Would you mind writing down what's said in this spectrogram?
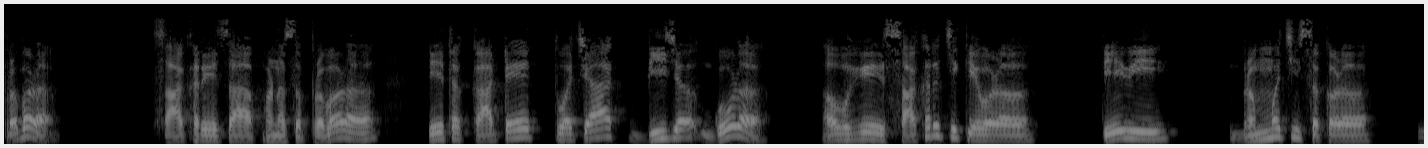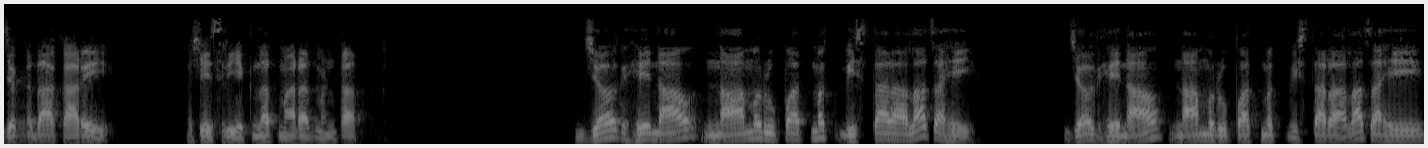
प्रबळ. साखरेचा फणस प्रबळ तेथ काटे त्वचा बीज गोळ अवघे साखरची केवळ देवी ब्रह्मची सकळ जगदाकारे असे श्री एकनाथ महाराज म्हणतात. जग हे नाव नामरूपात्मक विस्तारालाच आहे. जग हे नाव नामरूपात्मक विस्तारालाच आहे.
